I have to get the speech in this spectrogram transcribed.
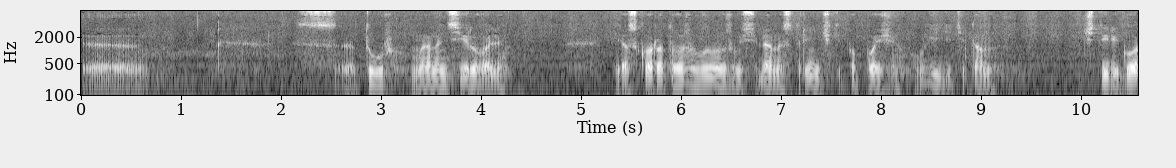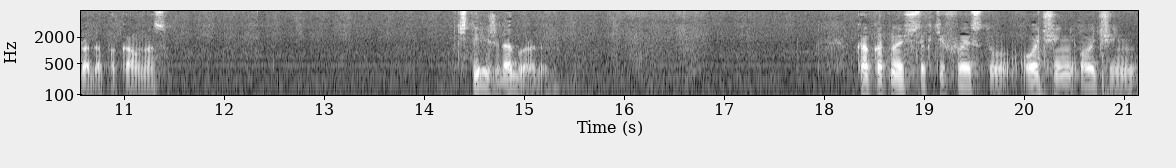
э, тур мы анонсировали. Я скоро тоже выложу у себя на страничке попозже. Увидите там четыре города пока у нас. Четыре же, да, города? Как относишься к Тифесту? Очень-очень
